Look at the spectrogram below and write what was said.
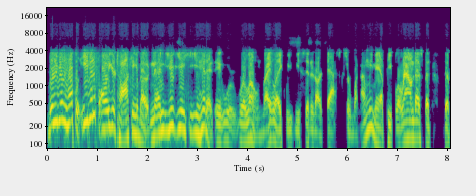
really really helpful. Even if all you're talking about, and, and you, you you hit it, it we're, we're alone, right? Like we we sit at our desks or whatnot. And we may have people around us, but they're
